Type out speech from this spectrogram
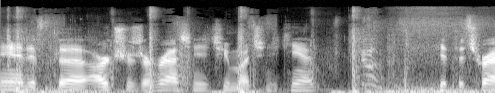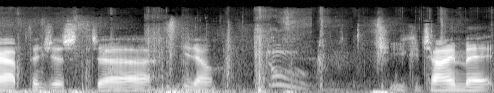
And if the archers are harassing you too much and you can't get the trap, then just, uh, you know, you can time it.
